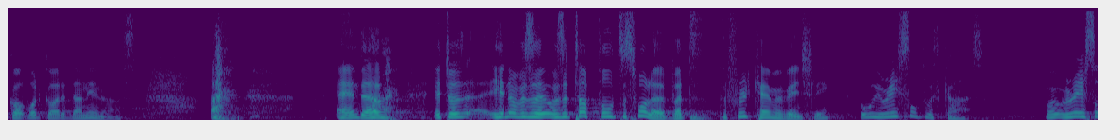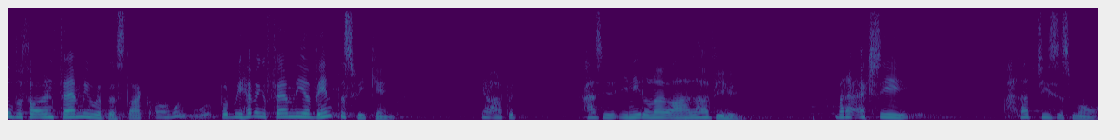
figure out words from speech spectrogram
God, what God had done in us. and um, it was, you know, it was, a, it was a tough pill to swallow, but the fruit came eventually. But we wrestled with guys. We wrestled with our own family with this. Like, oh, but we're having a family event this weekend. Yeah, but guys, you, you need to know I love you. But I actually, I love Jesus more.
